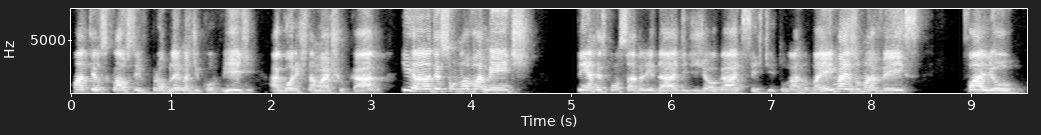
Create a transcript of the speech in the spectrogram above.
Matheus Klaus teve problemas de Covid, agora está machucado. E Anderson, novamente, tem a responsabilidade de jogar, de ser titular no Bahia. E mais uma vez, falhou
